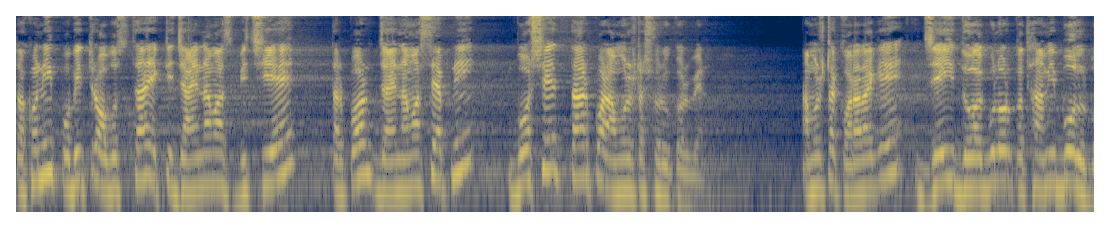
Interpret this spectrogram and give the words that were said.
তখনই পবিত্র অবস্থায় একটি জায়নামাজ বিছিয়ে তারপর জায়নামাজে আপনি বসে তারপর আমলটা শুরু করবেন। আমলটা করার আগে যেই দোয়াগুলোর কথা আমি বলব,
